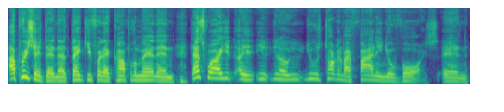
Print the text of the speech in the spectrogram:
I appreciate that. Now, thank you for that compliment, and that's why you uh, you, you know you was talking about finding your voice, and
